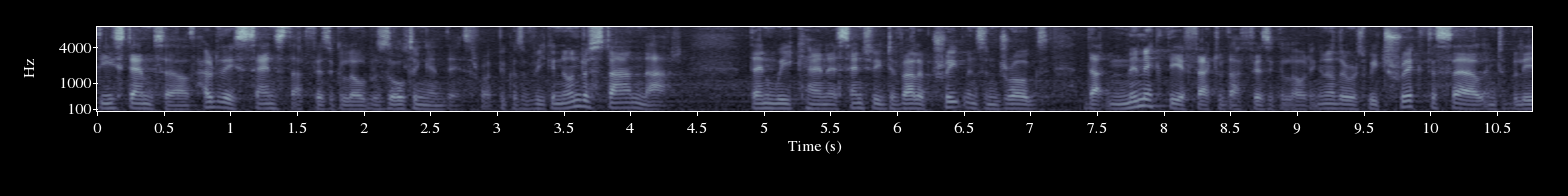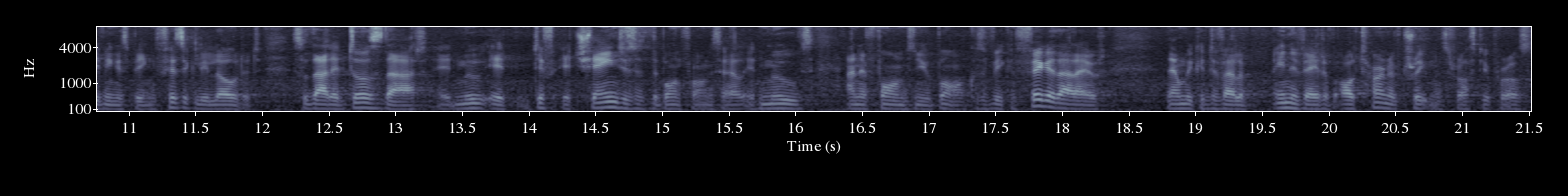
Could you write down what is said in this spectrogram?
these stem cells, how do they sense that physical load resulting in this, right? Because if we can understand that, then we can essentially develop treatments and drugs that mimic the effect of that physical loading. In other words, we trick the cell into believing it's being physically loaded so that it does that, it, move, it, it changes into the bone forming cell, it moves and it forms new bone. Because if we can figure that out, then we can develop innovative alternative treatments for osteoporosis.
